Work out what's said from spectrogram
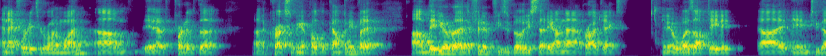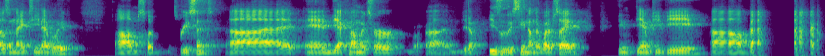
NI 43101, um, you know, part of the uh, crux of being a public company. But um, they do have a definitive feasibility study on that project. You know, it was updated uh, in 2019, I believe. Um, so it's recent, uh, and the economics are, uh, you know, easily seen on their website. I think the NPV uh, back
